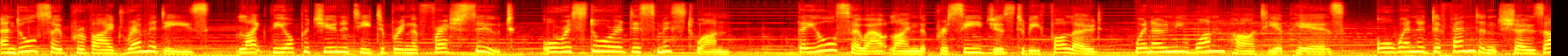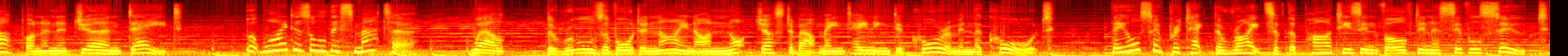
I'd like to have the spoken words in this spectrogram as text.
and also provide remedies, like the opportunity to bring a fresh suit or restore a dismissed one. They also outline the procedures to be followed when only one party appears or when a defendant shows up on an adjourned date. But why does all this matter? Well, the rules of Order 9 are not just about maintaining decorum in the court. They also protect the rights of the parties involved in a civil suit.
